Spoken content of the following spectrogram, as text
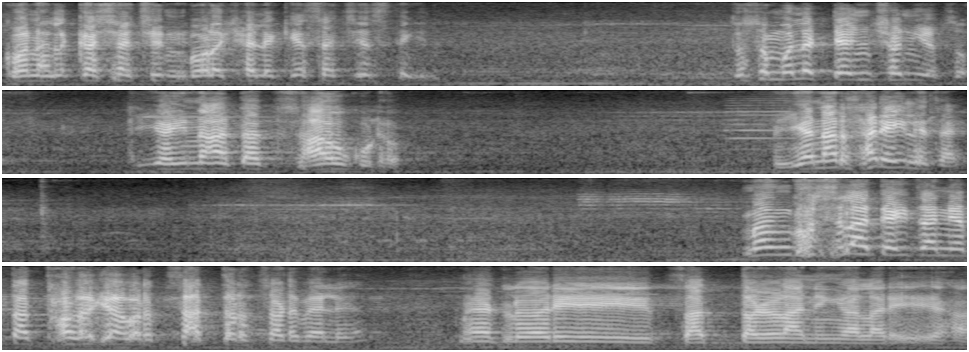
कोणाला कशाची गोळ खायला केसाची असते की तसं मला टेन्शन यायचं की याईना आता जाव कुठं? येणार सारे येईलच आहे. मग घुसला त्याचा नेता थळग्यावर चादर चढव्याला. म्हटलं अरे चादळला निघाला रे हा.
